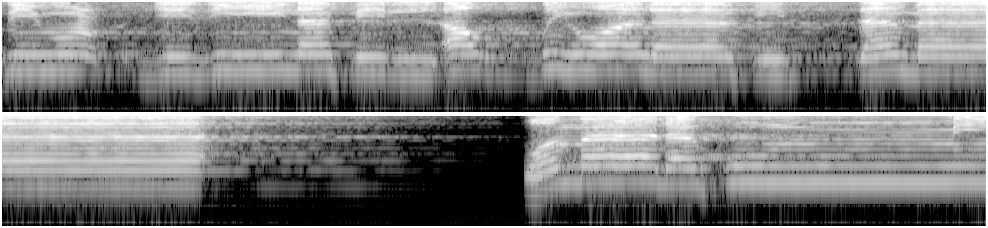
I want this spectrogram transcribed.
بمعجزين في الأرض ولا في السماء وما لكم من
